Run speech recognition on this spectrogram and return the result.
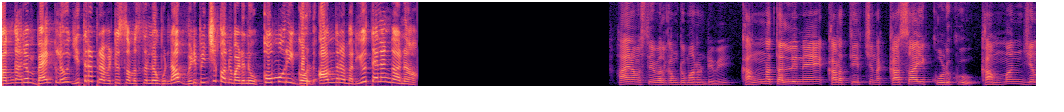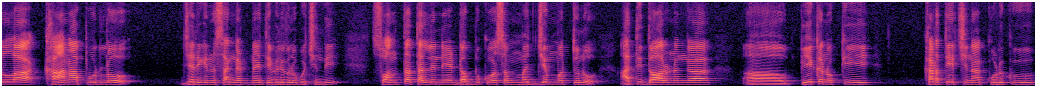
బంగారం బ్యాంకులు ఇతర ప్రైవేటు సంస్థల్లో ఉన్న విడిపించి కొనబడను. కొమ్మూరి గోల్డ్ ఆంధ్ర మరియు తెలంగాణ. హాయ్ నమస్తే. Welcome to Manam TV. కన్న తల్లినే కడతీర్చిన కసాయి కొడుకు ఖమ్మం జిల్లా ఖానాపూర్లో జరిగిన సంఘటన అయితే వెలుగులోకి వచ్చింది. సొంత తల్లినే డబ్బు కోసం మద్యం మత్తులో అతి దారుణంగా పీక నొక్కి కడతీర్చిన కొడుకు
